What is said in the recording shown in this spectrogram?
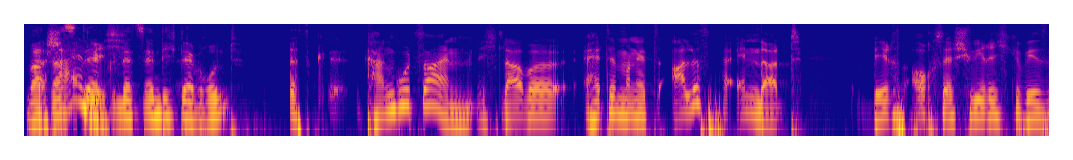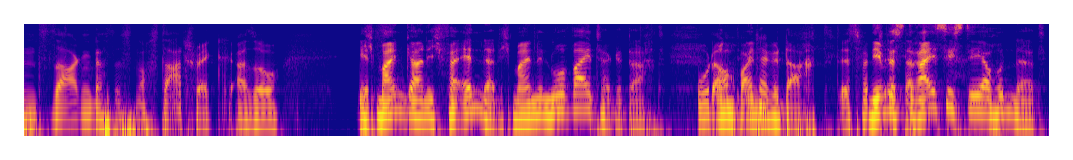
War das der, letztendlich der Grund? Es kann gut sein. Ich glaube, hätte man jetzt alles verändert, wäre es auch sehr schwierig gewesen zu sagen, das ist noch Star Trek. Also ich meine gar nicht verändert, ich meine nur weitergedacht. Oder Und auch weitergedacht. Es nehmen das 30. Jahrhundert.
